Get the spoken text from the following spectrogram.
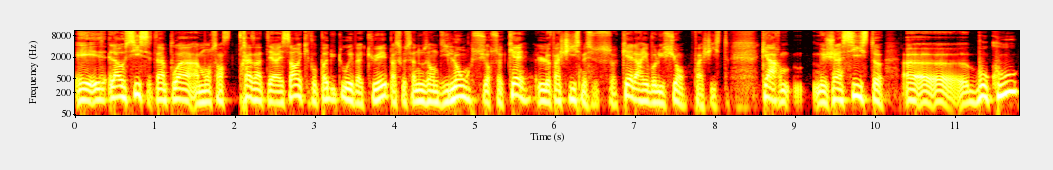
Et là aussi, c'est un point, à mon sens, très intéressant et qu'il ne faut pas du tout évacuer parce que ça nous en dit long sur ce qu'est le fascisme et ce qu'est la révolution fasciste. Car, j'insiste euh, beaucoup,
